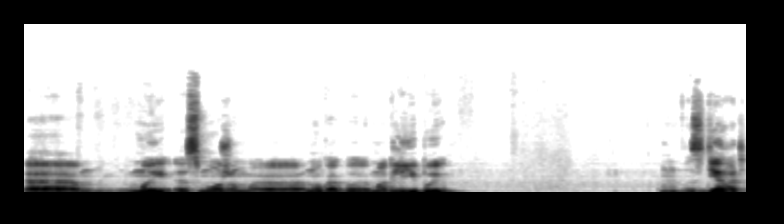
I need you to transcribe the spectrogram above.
мы сможем, э, ну как бы могли бы сделать,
